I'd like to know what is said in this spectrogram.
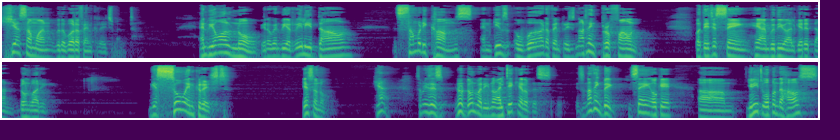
here's someone with a word of encouragement. And we all know, you know, when we are really down, somebody comes and gives a word of encouragement, nothing profound, but they're just saying, hey, I'm with you, I'll get it done, don't worry. We are so encouraged. Yes or no? Yeah. Somebody says, no, don't worry, no, I'll take care of this. It's nothing big. It's saying, okay, um, you need to open the house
